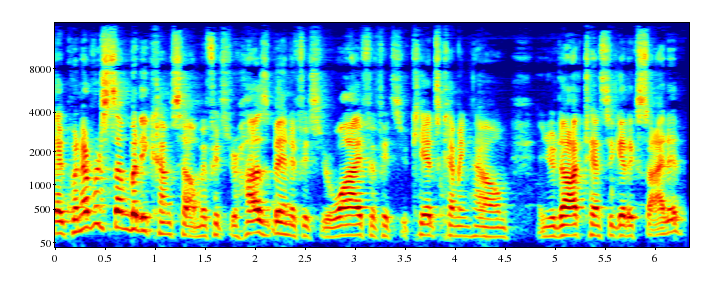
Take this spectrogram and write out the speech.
like whenever somebody comes home, if it's your husband, if it's your wife, if it's your kids coming home, and your dog tends to get excited,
